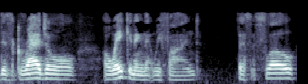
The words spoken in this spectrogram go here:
this gradual awakening that we find, this slow,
